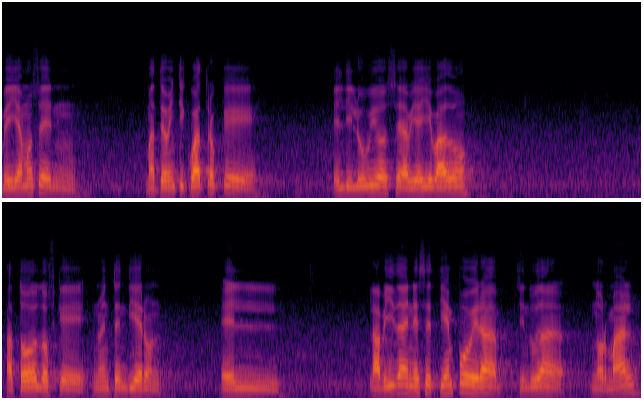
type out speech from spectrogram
Veíamos en Mateo 24 que el diluvio se había llevado a todos los que no entendieron. El, la vida en ese tiempo era sin duda normal,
